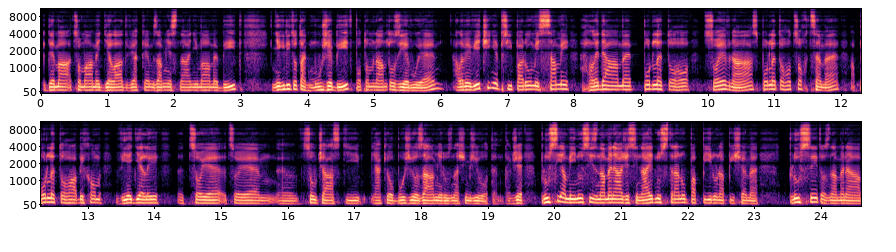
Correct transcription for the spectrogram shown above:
kde má, co máme dělat, v jakém zaměstnání máme být. Někdy to tak může být, potom nám to zjevuje, ale ve většině případů my sami hledáme podle toho, co je v nás, podle toho, co chceme a podle toho, abychom věděli, co je, co je eh, v součástí nějakého božího záměru s naším životem. Takže plusy a mínusy znamená, že si na jednu stranu papíru napíšeme plusy, to znamená,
